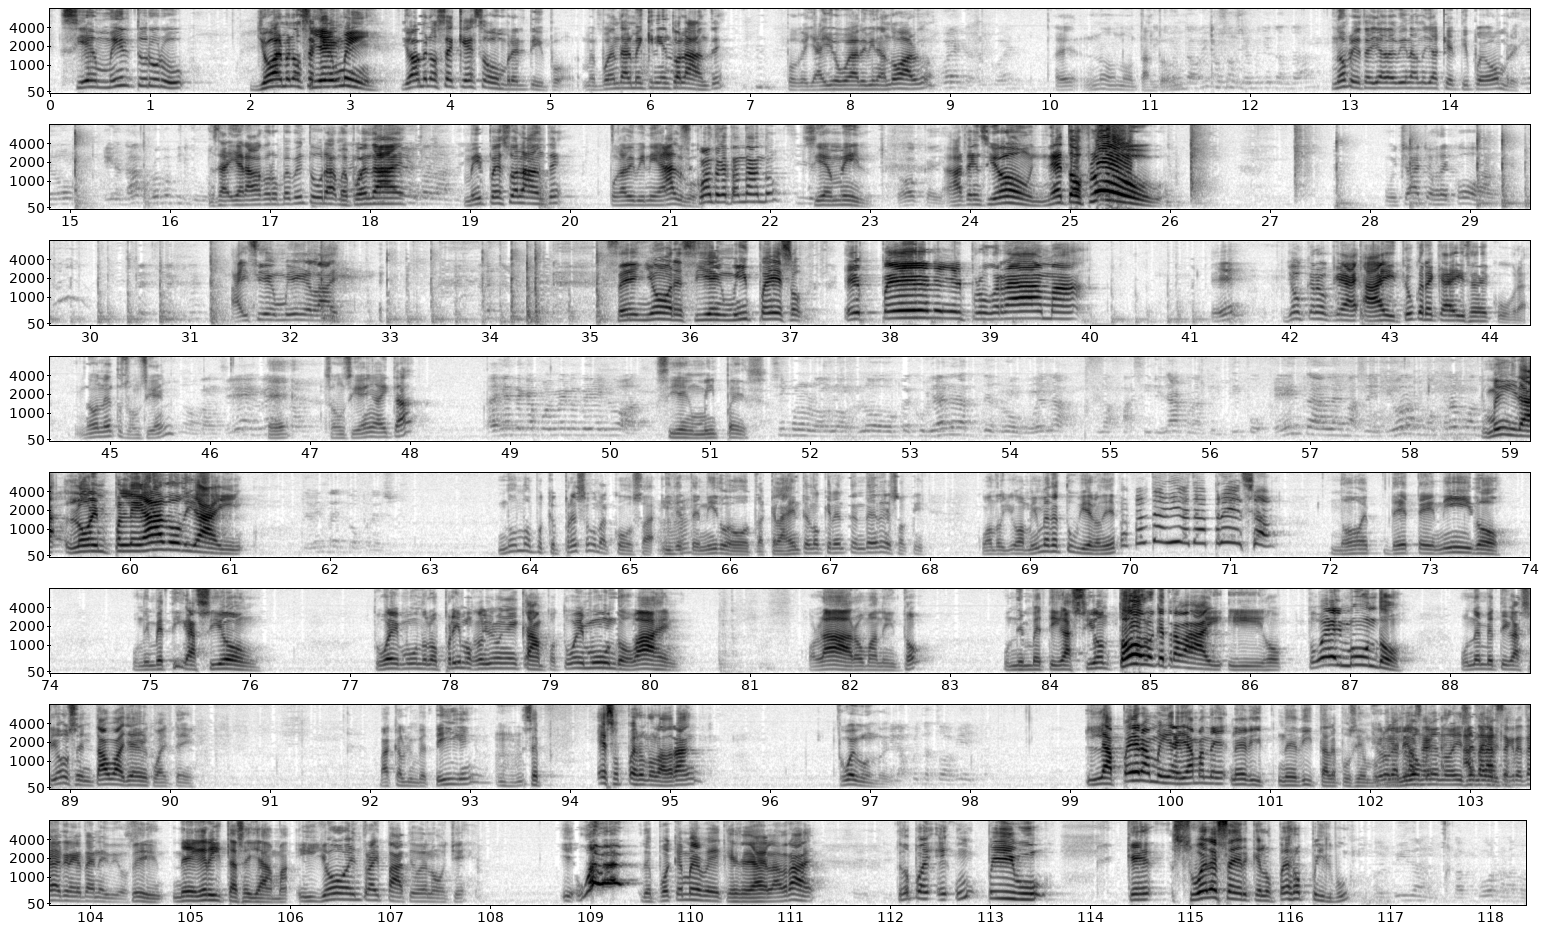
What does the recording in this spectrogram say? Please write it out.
100 mil tururú. Yo al menos sé 100 que, mil. yo al menos sé que es hombre el tipo. Me pueden dar 1500 adelante, porque ya yo voy adivinando algo. Eh, no, no tanto. ¿no? No, pero yo estoy ya adivinando ya que el tipo es hombre. O sea, y ahora va con romper pintura. Me pueden dar mil pesos adelante, porque adiviné algo. ¿Cuánto que están dando? 100 mil. Ok. Atención, Neto Flow. Muchachos, recojan. Hay 100 mil en el aire. Señores, 100 mil pesos. Esperen el programa. ¿Eh? Yo creo que ahí- ahí, ¿tú crees que ahí se descubra? No, Neto, son 100. ¿Eh? Son 100, ahí está. 100 mil pesos. Sí, pero lo, lo, lo peculiar de la- del robo es la, la facilidad con la que el tipo entra al almacén, viola como tres o cuatro Mira, los empleados de ahí. deben estar todos presos. No, no, porque preso es una cosa y detenido es otra. Que la gente no quiere entender eso aquí. Cuando yo a mí me detuvieron, dije, ¿por qué usted dice que está preso? No es detenido. Una investigación. Todo el mundo, los primos que viven en el campo, todo el mundo, bajen. Claro, manito. Una investigación, todo lo que trabaja ahí, hijo. Todo el mundo. Una investigación sentado allá en el cuartel. Va que lo investiguen. Ese- esos perros no ladran. Todo el mundo. La pera mía llama ne- Nedi- Nedita, le pusieron. Yo creo el que hijo hasta, mío no dice hasta la secretaria tiene que estar nerviosa. Sí, Negrita se llama. Y yo entro al patio de noche. Y después que me ve, que se deja de ladrar. Eh, un pibu que suele ser que los perros pibu,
